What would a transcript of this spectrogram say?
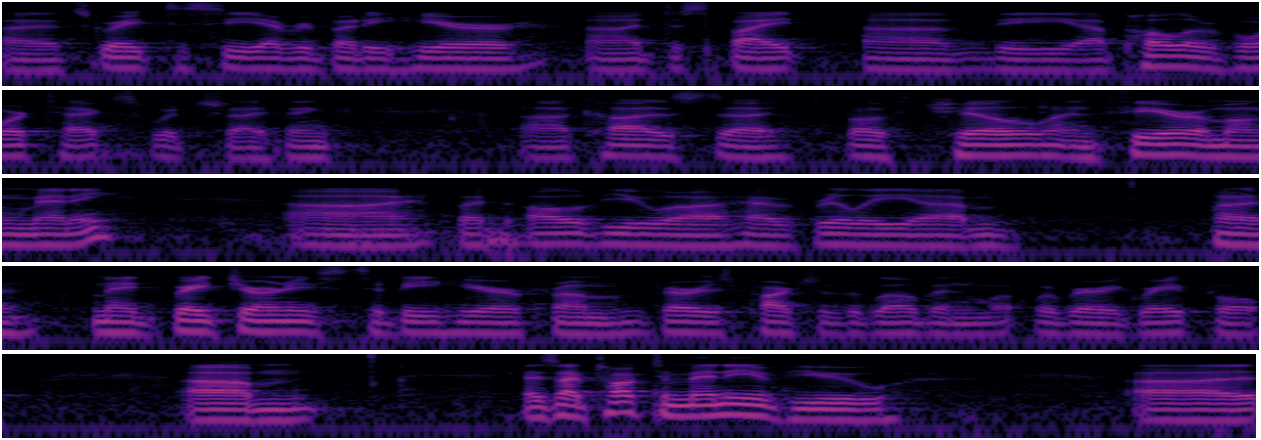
Uh, it's great to see everybody here uh, despite uh, the uh, polar vortex, which I think caused both chill and fear among many. but all of you have really um, made great journeys to be here from various parts of the globe, and we're very grateful. Um, as I've talked to many of you, uh,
